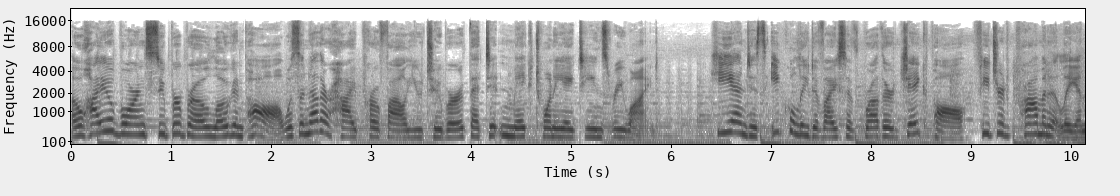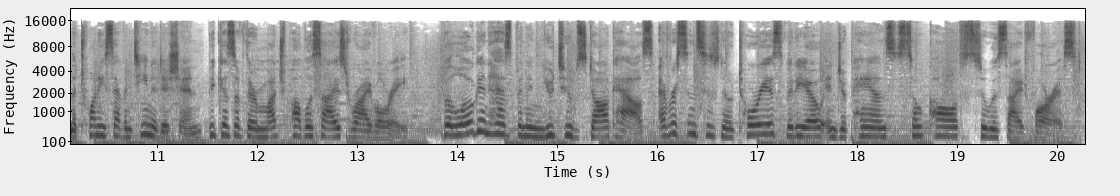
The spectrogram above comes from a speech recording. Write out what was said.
Ohio born super bro Logan Paul was another high profile YouTuber that didn't make 2018's Rewind. He and his equally divisive brother Jake Paul featured prominently in the 2017 edition because of their much publicized rivalry. But Logan has been in YouTube's doghouse ever since his notorious video in Japan's so called suicide forest.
